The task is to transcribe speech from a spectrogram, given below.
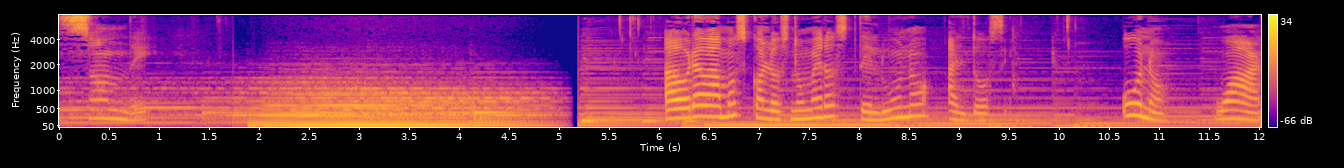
Sunday. Ahora vamos con los números del 1 al 12. 1, 1,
